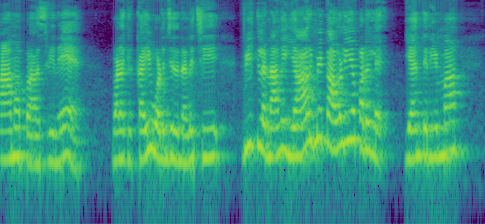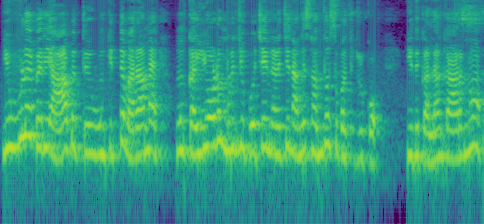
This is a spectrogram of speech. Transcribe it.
ஆமாப்பா அஸ்வினே. உனக்கு கை உடைஞ்சது நினைச்சு வீட்டுல நாங்க யாருமே கவலையே படல. ஏன் தெரியுமா? இவ்வளவு பெரிய ஆபத்து உன்கிட்ட வராம உன் கையோட முடிஞ்சு போச்சேன்னு நினைச்சு நாங்க சந்தோஷப்பட்டுட்டு இருக்கோம். இதுக்கெல்லாம் காரணம்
